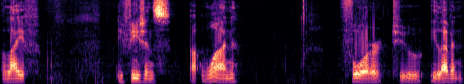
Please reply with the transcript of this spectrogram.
life. Ephesians uh, 1 4 to 11.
